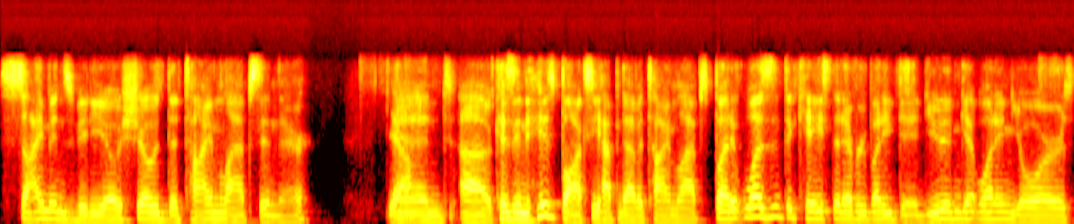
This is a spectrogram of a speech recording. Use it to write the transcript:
Simon's video showed the time lapse in there. Yeah. And because uh, in his box he happened to have a time lapse, but it wasn't the case that everybody did. You didn't get one in yours.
